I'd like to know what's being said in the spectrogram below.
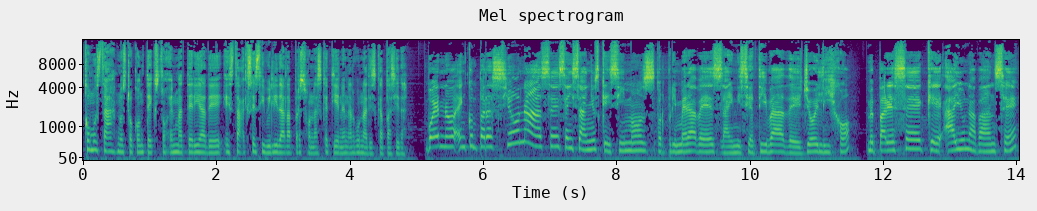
¿cómo está nuestro contexto en materia de esta accesibilidad a personas que tienen alguna discapacidad? Bueno, en comparación a hace seis años que hicimos por primera primera vez la iniciativa de Yo Elijo, me parece que hay un avance,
